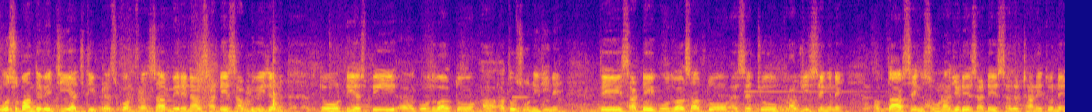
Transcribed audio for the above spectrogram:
ਉਸ ਸਬੰਧ ਦੇ ਵਿੱਚ ਹੀ ਅੱਜ ਦੀ ਪ੍ਰੈਸ ਕਾਨਫਰੰਸ ਆ। ਮੇਰੇ ਨਾਲ ਸਾਡੇ ਸਬ ਡਿਵੀਜ਼ਨ ਤੋਂ ਡੀਐਸਪੀ ਗੋਂਦਵਾਲ ਤੋਂ ਅਤੁਲ ਸੋਨੀ ਜੀ ਨੇ। ਤੇ ਸਾਡੇ ਗੋਦਵਾਲ ਸਾਹਿਬ ਤੋਂ ਐਸਐਚਓ ਪ੍ਰਭਜੀਤ ਸਿੰਘ ਨੇ, ਅਵਤਾਰ ਸਿੰਘ ਸੋਨਾ ਜਿਹੜੇ ਸਾਡੇ ਸਦਰ ਥਾਣੇ ਤੋਂ ਨੇ,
